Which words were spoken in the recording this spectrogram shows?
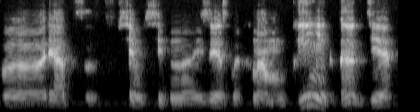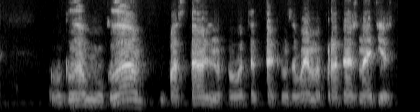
в ряд всем действительно известных нам клиник, да, где в главу угла поставлена вот эта так называемая продажа надежды.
